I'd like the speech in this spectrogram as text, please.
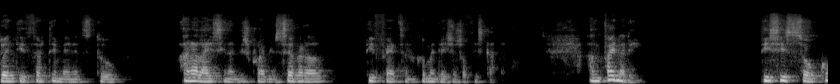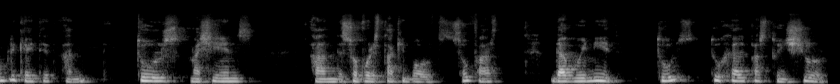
20, 30 minutes to analyzing and describing several defects and recommendations of this catalog. And finally, this is so complicated and tools, machines, and the software stack evolves so fast that we need tools to help us to ensure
